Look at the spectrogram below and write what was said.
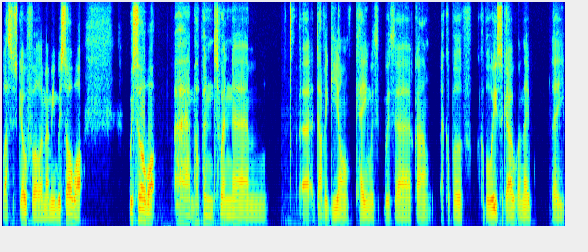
Let's just go for them. I mean, we saw what we saw what um, happened when um, uh, David Guion came with with uh, a couple of a couple of weeks ago, and they they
